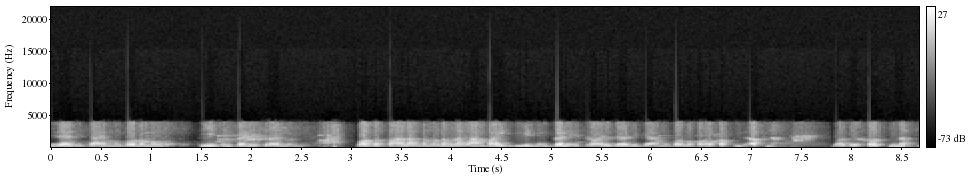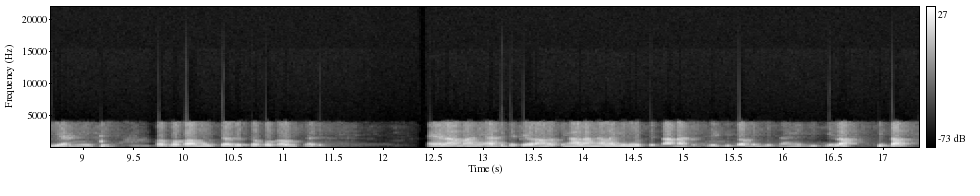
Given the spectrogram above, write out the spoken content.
Jadi kita emang kono bihim ing Bani Israel. Waktu fa'alan teman-teman yang lampai bihim ing Bani Israel dari ka mengkono kono kabil abna. Wal ikhlas minat diyar Sopo kaum jadat, sopo kaum jadat. Eh lamani ati kese orang sing ngalang-alangi wujud tanah kedua kita menjusangi ikilah kita.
